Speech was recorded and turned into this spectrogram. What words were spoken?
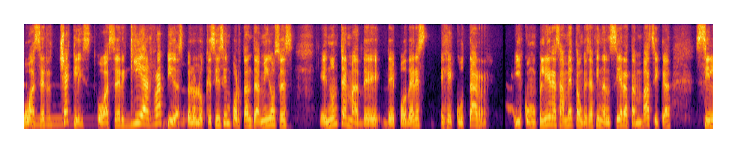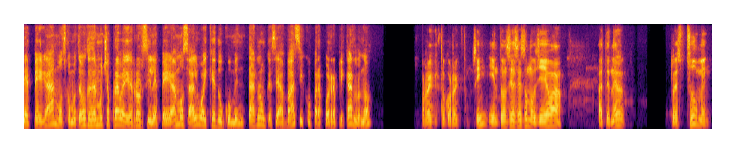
o hacer checklist o hacer guías rápidas, pero lo que sí es importante, amigos, es en un tema de, de poder ejecutar y cumplir esa meta, aunque sea financiera tan básica, si le pegamos, como tenemos que hacer mucha prueba y error, si le pegamos algo, hay que documentarlo, aunque sea básico, para poder replicarlo, ¿no? Correcto, correcto. Sí, y entonces eso nos lleva a tener resumen,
